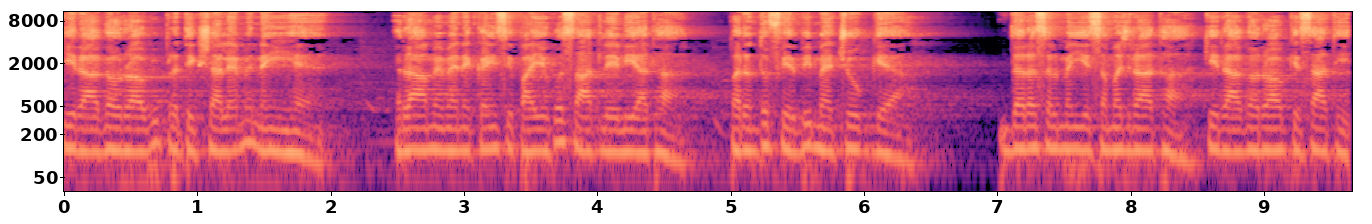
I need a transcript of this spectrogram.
कि राघव राव भी प्रतीक्षालय में नहीं है। राह में मैंने कई सिपाहियों को साथ ले लिया था, परंतु फिर भी मैं चूक गया। दरअसल मैं ये समझ रहा था कि राघव राव के साथ ही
